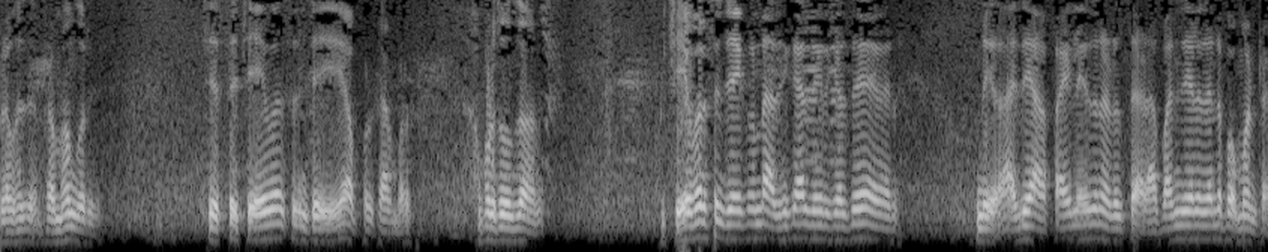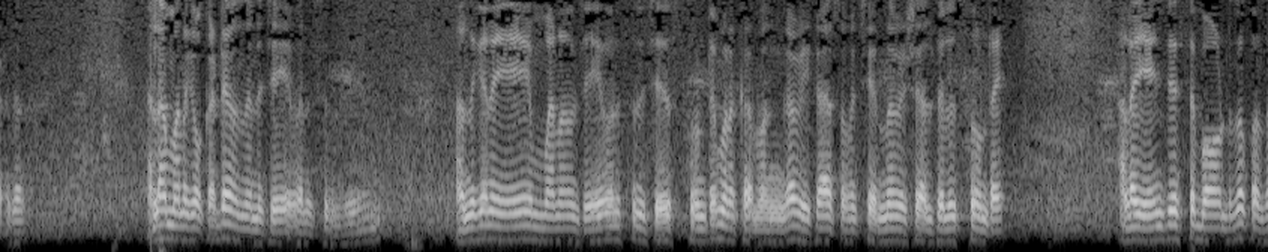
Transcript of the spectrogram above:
బ్రహ్మదే బ్రహ్మం గురించి చేస్తే చేయవలసింది చెయ్యి అప్పుడు కనబడుతుంది అప్పుడు చూద్దాం అని చేయవలసింది చేయకుండా అధికారి దగ్గరికి వెళ్తే అది ఆ ఫైల్ ఏదని అడుగుతాడు ఆ పని చేయలేదంటే పొమ్మంటాడు కదా అలా మనకి ఒక్కటే ఉందని చేయవలసింది అందుకని మనం చేయవలసింది చేస్తుంటే మన క్రమంగా వికాసం వచ్చే ఎన్నో విషయాలు తెలుస్తూ ఉంటాయి అలా ఏం చేస్తే బాగుంటుందో కొంత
